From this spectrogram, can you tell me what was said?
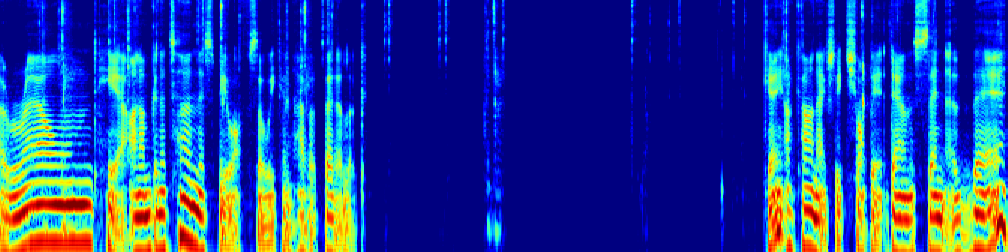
around here, and I'm going to turn this view off so we can have a better look. Okay, I can't actually chop it down the center there.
